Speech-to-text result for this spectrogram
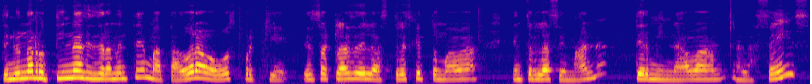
Tenía una rutina sinceramente matadora, vos, porque esa clase de las 3 que tomaba entre la semana terminaba a las 6.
